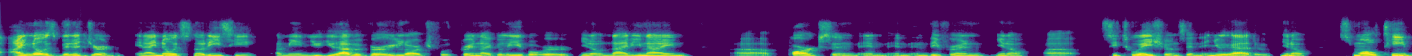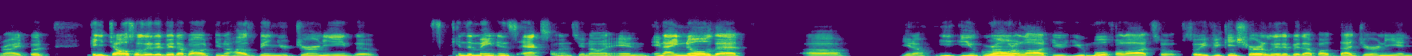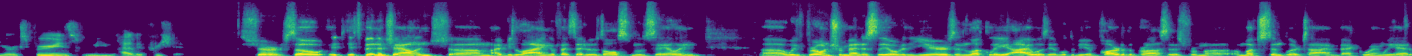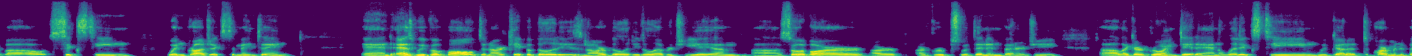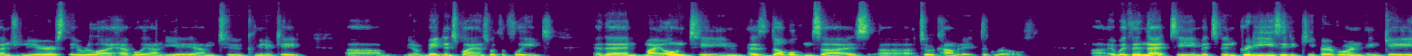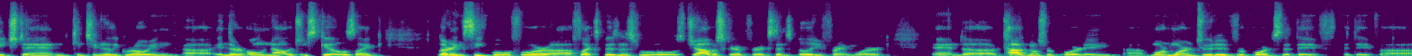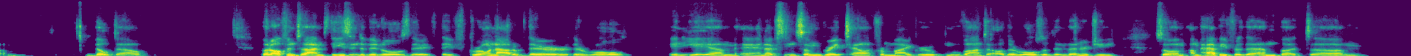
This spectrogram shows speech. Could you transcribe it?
I know it's been a journey and I know it's not easy. I mean, you, you have a very large footprint, I believe, over, you know, 99 uh, parks and, and, and, different, you know, uh, situations and, and you got a, you know, small team, right? But can you tell us a little bit about, you know, how's been your journey in the, in the maintenance excellence, you know, and, and I know that, uh, you know you, you grown a lot you you move a lot. So so if you can share a little bit about that journey and your experience we highly appreciate it. Sure. So it, has been a challenge. Um, i'd be lying if i said it was all smooth sailing. Uh, we've grown tremendously over the years and luckily i was able to be a part of the process from a, a much simpler time back when we had about 16 wind projects to maintain and as we've evolved in our capabilities and our ability to leverage EAM, uh, so have our, our, our groups within Invenergy, uh, like our growing data analytics team. We've got a department of engineers. They rely heavily on EAM to communicate um, you know, maintenance plans with the fleet. And then my own team has doubled in size uh, to accommodate the growth. Uh, and within that team, it's been pretty easy to keep everyone engaged and continually growing uh, in their own knowledge and skills. Like learning SQL for uh, flex business rules, JavaScript for extensibility framework, and uh, Cognos reporting, uh, more and more intuitive reports that they've that they've um, built out. But oftentimes these individuals they've they've grown out of their their role in EAM, and I've seen some great talent from my group move on to other roles within Invenergy. So I'm I'm happy for them, but um,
